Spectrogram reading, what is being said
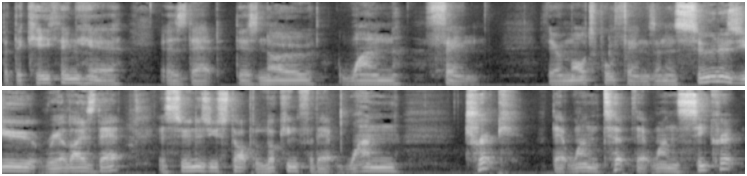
But the key thing here is that there's no one thing. There are multiple things. And as soon as you realize that, as soon as you stop looking for that one trick, that one tip, that one secret,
